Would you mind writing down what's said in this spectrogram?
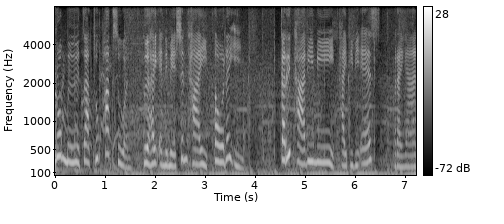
ร่วมมือจากทุกภาคส่วน เพื่อให้แอนิเมชันไทยโตได้อีกกริษฐาดีมี ไทย PBS รายงาน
